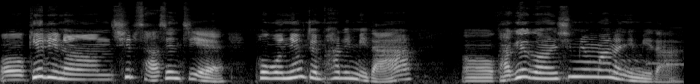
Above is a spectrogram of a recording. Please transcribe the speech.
어, 길이는 14cm에 폭은 0.8입니다. 어, 가격은 16만원입니다.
